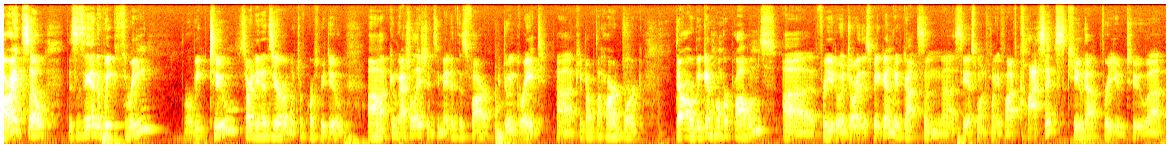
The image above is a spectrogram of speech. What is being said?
All right, so this is the end of week three or week two, starting at zero, which of course we do. Uh, congratulations, you made it this far. You're doing great. Uh, keep up the hard work. There are weekend homework problems uh, for you to enjoy this weekend. We've got some uh, CS 125 classics queued up for you to uh,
